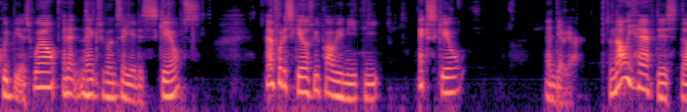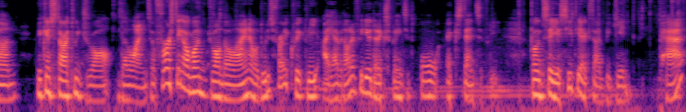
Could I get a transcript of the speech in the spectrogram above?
could be as well. And then next we're going to say here the scales. And for the scales we probably need the X scale. And there we are. So now we have this done we can start to draw the line. So first thing I'm going to draw the line, I will do this very quickly. I have another video that explains it all extensively. I'm going to say a ctx.begin path.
